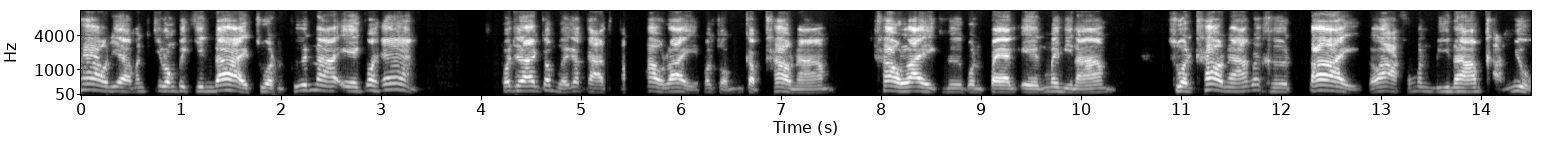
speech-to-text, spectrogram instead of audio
ข้าวเนี่ย มันลงไปกินได้ ส่วนพื้นนาเองก็แห้ง เพราะฉะนั้นก็เหมือนกับการทำข้าวไร่ผสมกับข้าวน้ำ ข้าวไร่คือบนแปลงเองไม่มีน้ำส่วนข้าวน้ำก็คือใต้รากของมันมีน้ำขังอยู่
